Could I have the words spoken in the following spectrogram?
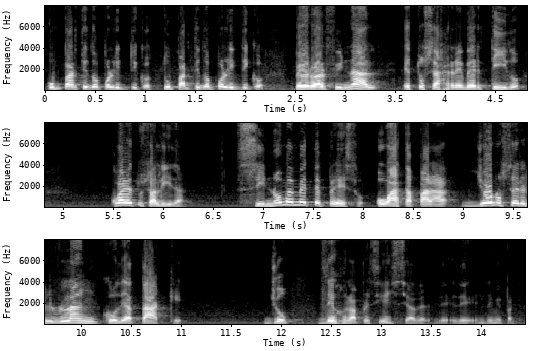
un partido político, tu partido político, pero al final esto se ha revertido, ¿cuál es tu salida? Si no me mete preso, o hasta para yo no ser el blanco de ataque, yo dejo la presidencia de, mi partido.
